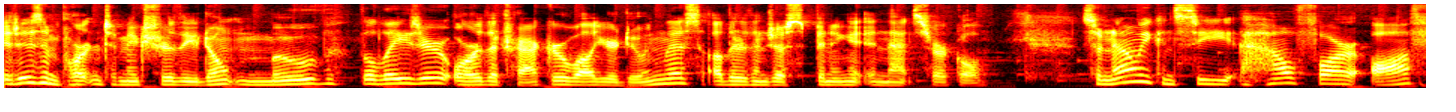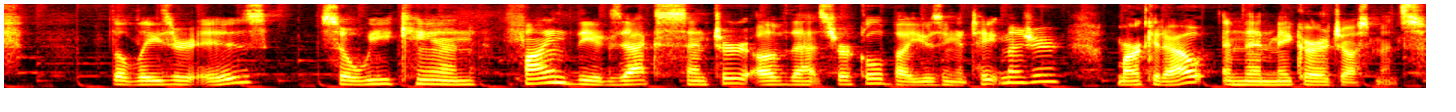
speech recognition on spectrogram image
It is important to make sure that you don't move the laser or the tracker while you're doing this other than just spinning it in that circle. So now we can see how far off the laser is so we can find the exact center of that circle by using a tape measure, mark it out, and then make our adjustments.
